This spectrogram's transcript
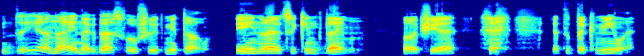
Да и она иногда слушает металл. Ей нравится Кинг Даймон. Вообще, Это так мило.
